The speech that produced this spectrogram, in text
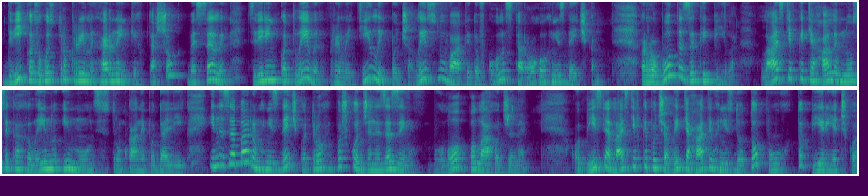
двійко з гострокрилих гарненьких пташок, веселих, цвірінькотливих, прилетіли й почали снувати довкола старого гніздечка. Робота закипіла. Ластівки тягали в носиках глину і мул зі струмка неподалік, і незабаром гніздечко, трохи пошкоджене за зиму, було полагоджене. Опісля ластівки почали тягати в гніздо то пух, то пір'ячко,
